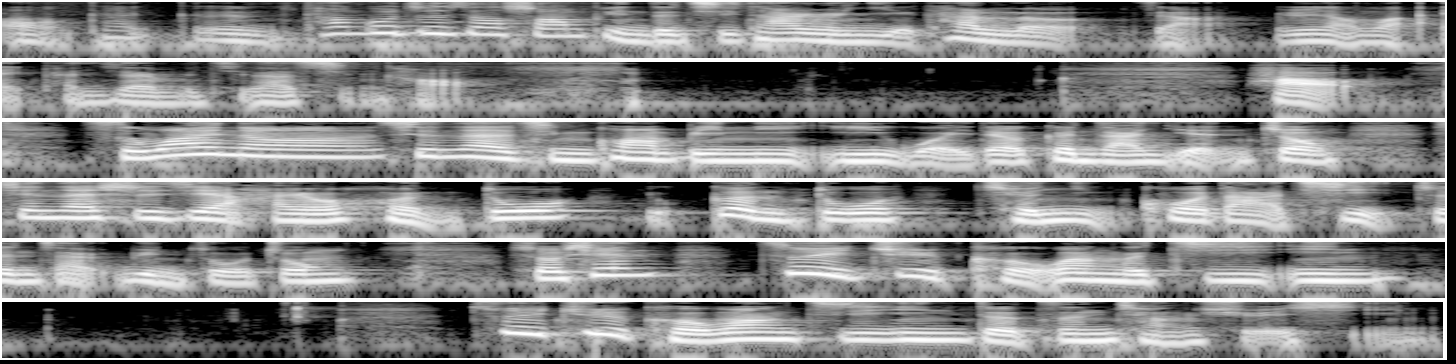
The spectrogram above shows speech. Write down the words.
哦，看看看过这项商品的其他人也看了，这样我就想说，哎，看一下有没有其他型号。好，此外呢，现在的情况比你以为的更加严重。现在世界还有很多有更多成瘾扩大器正在运作中。首先，最具渴望的基因，最具渴望基因的增强学习，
